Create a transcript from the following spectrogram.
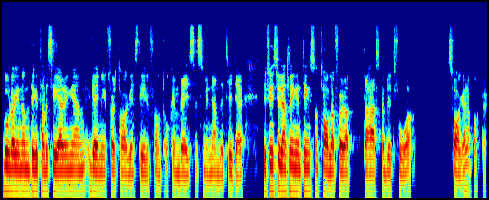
bolag inom digitaliseringen, gamingföretagen Stillfront och Embraces som vi nämnde tidigare. Det finns ju egentligen ingenting som talar för att det här ska bli två svaga rapporter.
